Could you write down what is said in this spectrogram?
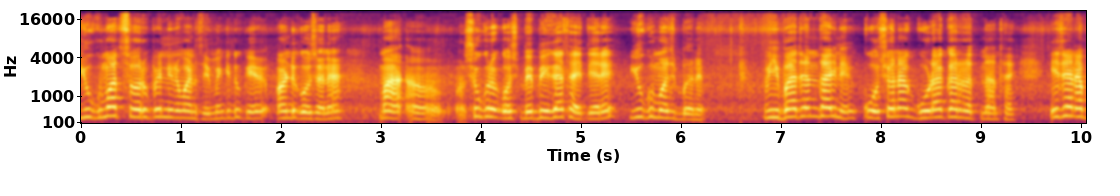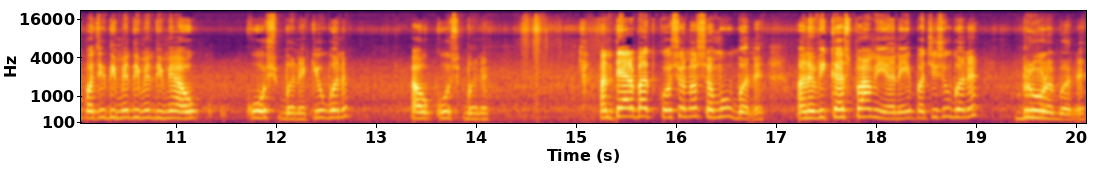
યુગ્મત સ્વરૂપે નિર્માણ થયું. મેં કીધું કે અંડકોષ અને શુક્રકોષ બે ભેગા થાય ત્યારે યુગ્મ બને. વિભાજન થાય ને, કોષોના ગોળાકાર રચના થાય. એ છે ને, પછી ધીમે ધીમે ધીમે આવું કોષ બને. કેવું બને? આવું કોષ બને. અને ત્યારબાદ કોષોનો સમૂહ બને. અને વિકાસ પામી અને એ પછી શું બને? ભ્રૂણ બને.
